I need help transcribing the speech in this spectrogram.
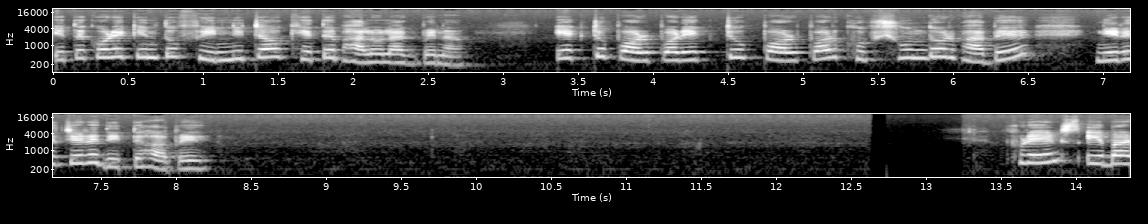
এতে করে কিন্তু ফিরনিটাও খেতে ভালো লাগবে না। একটু পরপর একটু পরপর খুব সুন্দরভাবে নেড়েচেড়ে দিতে হবে। ফ্রেন্ডস, এবার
